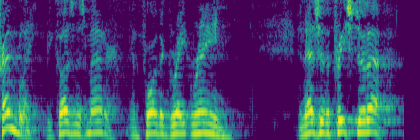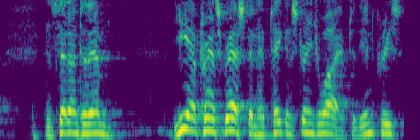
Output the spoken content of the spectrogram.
trembling because of this matter, and for the great rain. And Ezra the priest stood up and said unto them, Ye have transgressed and have taken strange wives to the increase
